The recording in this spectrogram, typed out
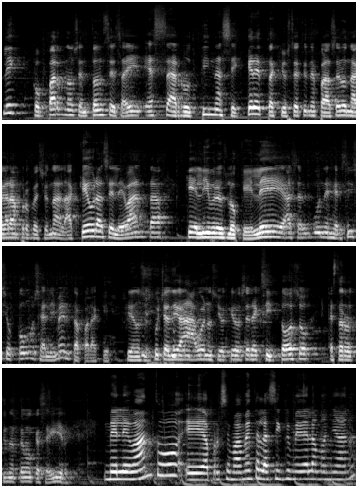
Lick, compártanos entonces ahí esa rutina secreta que usted tiene para ser una gran profesional. ¿A qué hora se levanta? ¿Qué libro es lo que lee? ¿Hace algún ejercicio? ¿Cómo se alimenta? Para que quienes nos escuchan digan, ah, bueno, si yo quiero ser exitoso, esta rutina tengo que seguir. Me levanto eh, aproximadamente a las 5 y media de la mañana.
